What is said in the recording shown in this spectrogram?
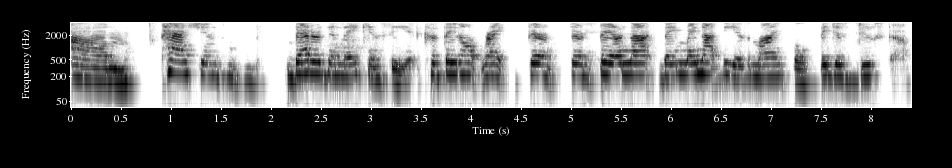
um, passions better than they can see it because they don't right they're they're they are not they may not be as mindful they just do stuff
